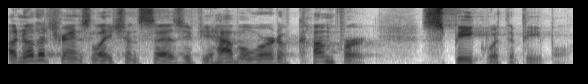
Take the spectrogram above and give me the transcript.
Another translation says, If you have a word of comfort, speak with the people.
